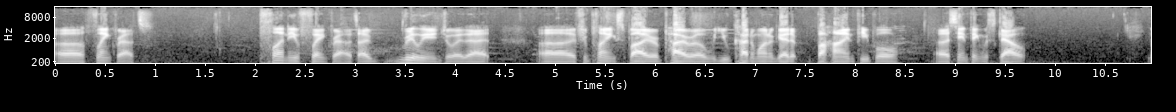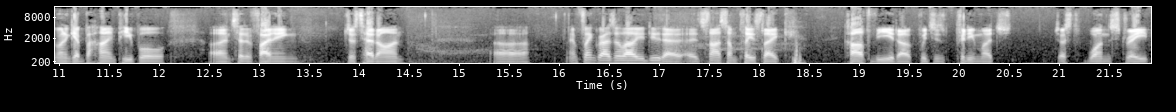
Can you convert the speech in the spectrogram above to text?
uh, flank routes. Plenty of flank routes. I really enjoy that. Uh, if you're playing Spy or Pyro, you kind of want to get behind people. Uh, same thing with Scout. You want to get behind people uh, instead of fighting just head on. Uh, and flank routes allow you to do that. It's not some place like Koth Viaduct, which is pretty much just one straight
